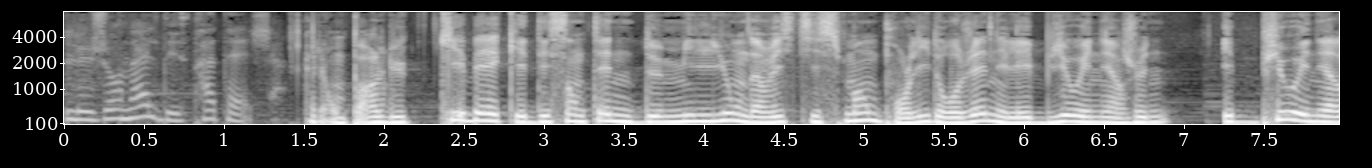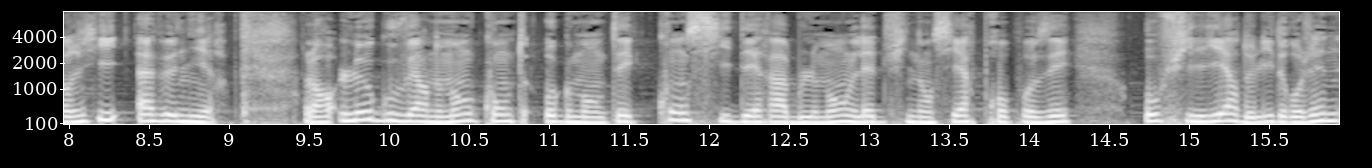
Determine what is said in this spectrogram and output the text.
Le journal des stratèges. Allez, on parle du Québec et des centaines de millions d'investissements pour l'hydrogène et les bioénergies à venir. Alors le gouvernement compte augmenter considérablement l'aide financière proposée aux filières de l'hydrogène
